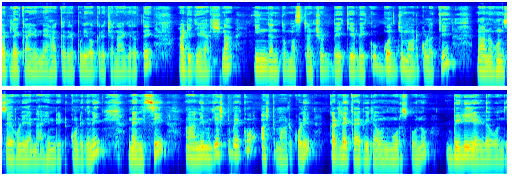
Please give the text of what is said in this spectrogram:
ಕಡಲೆಕಾಯಿ ಎಣ್ಣೆ ಹಾಕಿದ್ರೆ ಪುಳಿಯೋಗರೆ ಚೆನ್ನಾಗಿರುತ್ತೆ. ಅಡಿಗೆ ಅರಿಶಿನ ಹಿಂಗಂತೂ ಮಸ್ಟ್ ಆ್ಯಂಡ್ ಶುಡ್ ಬೇಕೇ ಬೇಕು. ಗೊಜ್ಜು ಮಾಡ್ಕೊಳ್ಳೋಕ್ಕೆ ನಾನು ಹುಣಸೆ ಹುಳಿಯನ್ನು ಹಿಂಡಿಟ್ಕೊಂಡಿದ್ದೀನಿ. ನೆನೆಸಿ ನಿಮ್ಗೆ ಎಷ್ಟು ಬೇಕೋ ಅಷ್ಟು ಮಾಡ್ಕೊಳ್ಳಿ. ಕಡಲೆಕಾಯಿ ಬೀಜ ಒಂದು ಮೂರು ಸ್ಪೂನು, ಬಿಳಿ ಎಳ್ಳು ಒಂದು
